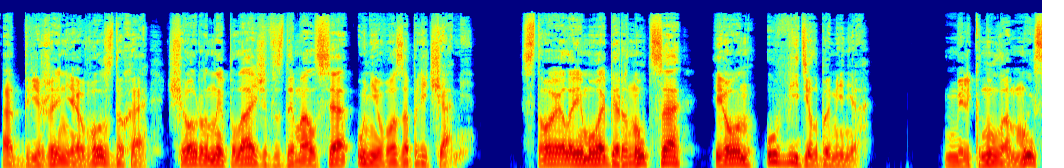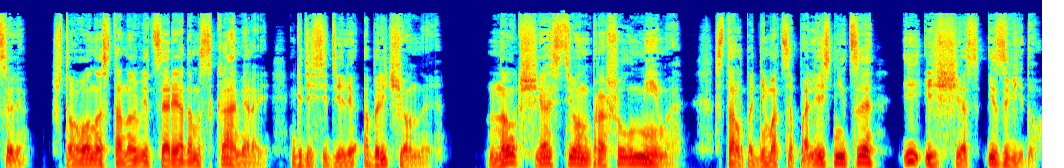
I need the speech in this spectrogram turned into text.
От движения воздуха черный плащ вздымался у него за плечами. Стоило ему обернуться, и он увидел бы меня. Мелькнула мысль, что он остановится рядом с камерой, где сидели обреченные. Но, к счастью, он прошел мимо, стал подниматься по лестнице и исчез из виду.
